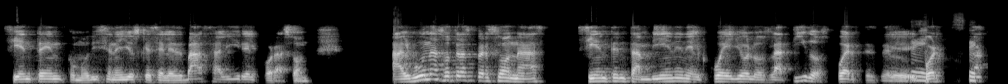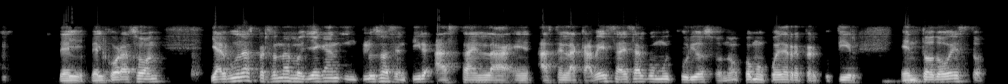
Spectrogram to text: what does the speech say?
sienten, como dicen ellos, que se les va a salir el corazón. Algunas otras personas sienten también en el cuello los latidos fuertes del, Sí, sí. del, del corazón y algunas personas lo llegan incluso a sentir hasta en, la, en- hasta en la cabeza. Es algo muy curioso, ¿no? Cómo puede repercutir en todo esto.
